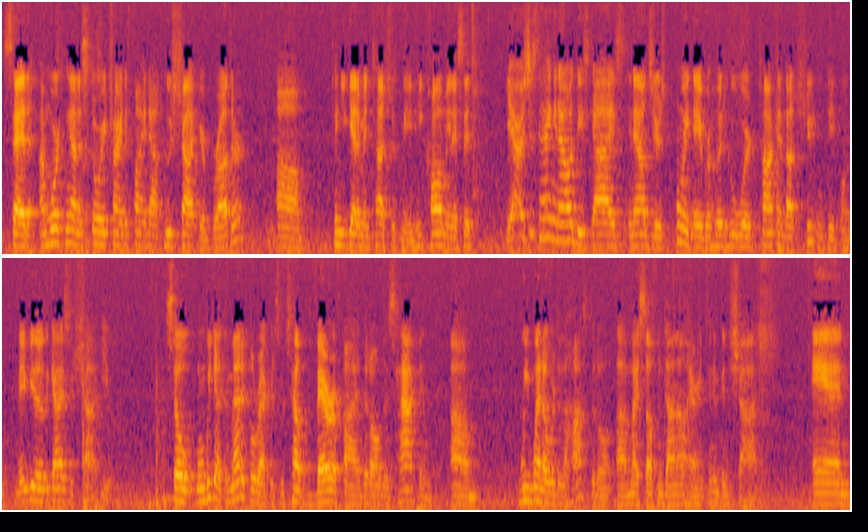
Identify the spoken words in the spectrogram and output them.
said, I'm working on a story trying to find out who shot your brother. Um, can you get him in touch with me? And he called me and I said, Yeah, I was just hanging out with these guys in Algiers Point neighborhood who were talking about shooting people. And maybe they're the guys who shot you. So when we got the medical records, which helped verify that all this happened, um, we went over to the hospital. Uh, myself and Donnell Herrington had been shot. And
